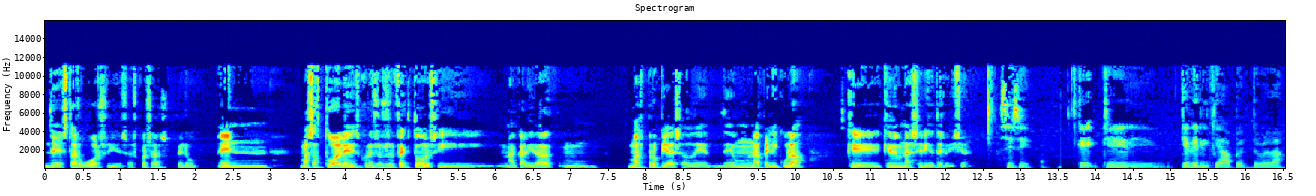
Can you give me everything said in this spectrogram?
de Star Wars y esas cosas, pero en más actuales con esos efectos y una calidad mm, más propia eso de, de una película que, de una serie de televisión. Sí, sí. Qué, qué, delicia Apple, de verdad.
